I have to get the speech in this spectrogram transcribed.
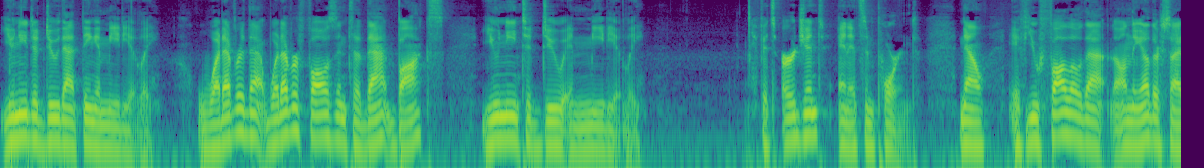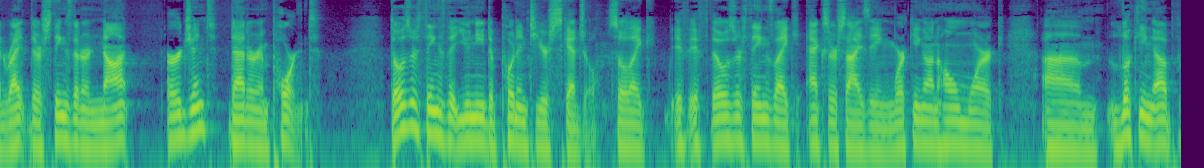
you need to do that thing immediately. Whatever that whatever falls into that box, you need to do immediately. if it's urgent and it's important. Now, if you follow that on the other side, right, there's things that are not urgent that are important. Those are things that you need to put into your schedule. So, like, if, if those are things like exercising, working on homework, um, looking up,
